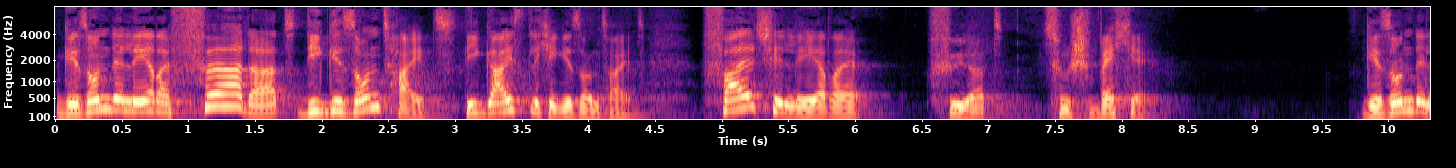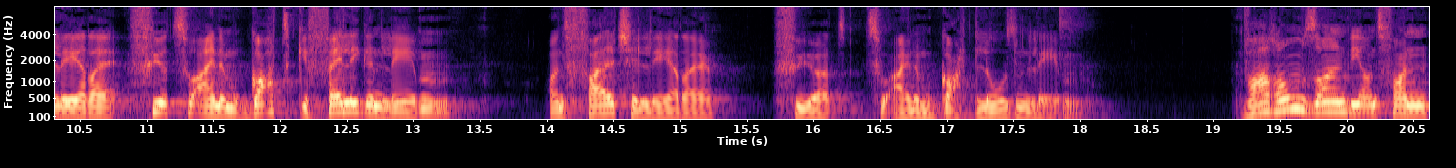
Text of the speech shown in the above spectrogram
Gesunde Lehre fördert die Gesundheit, die geistliche Gesundheit. Falsche Lehre führt zu Schwäche. Gesunde Lehre führt zu einem gottgefälligen Leben und falsche Lehre führt zu einem gottlosen Leben. Warum sollen wir uns von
